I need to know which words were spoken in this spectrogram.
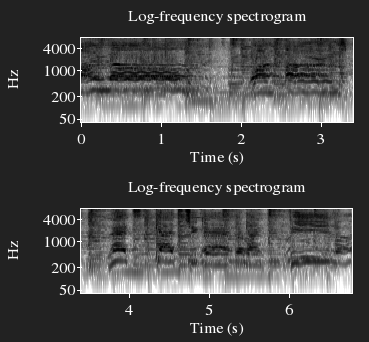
One love, one eyes, let's get together and feel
